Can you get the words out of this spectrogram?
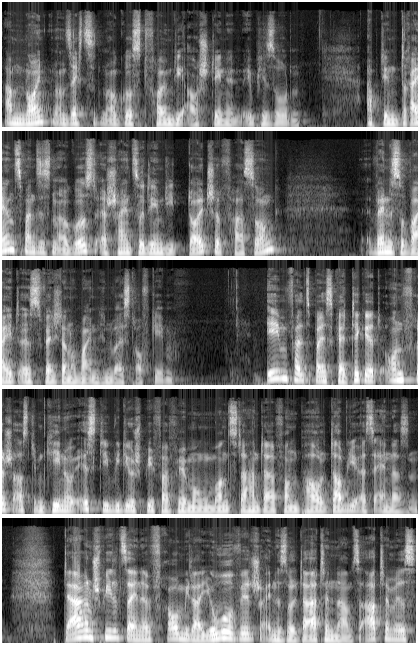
Am 9. und 16. August folgen die ausstehenden Episoden. Ab dem 23. August erscheint zudem die deutsche Fassung. Wenn es soweit ist, werde ich da nochmal einen Hinweis drauf geben. Ebenfalls bei Sky Ticket und frisch aus dem Kino ist die Videospielverfilmung Monster Hunter von Paul W.S. Anderson. Darin spielt seine Frau Mila Jovovich eine Soldatin namens Artemis,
